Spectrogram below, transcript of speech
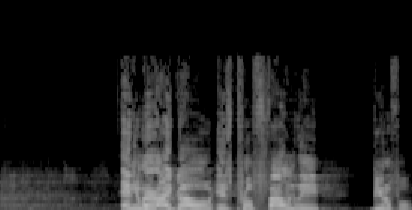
Anywhere I go is profoundly beautiful.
